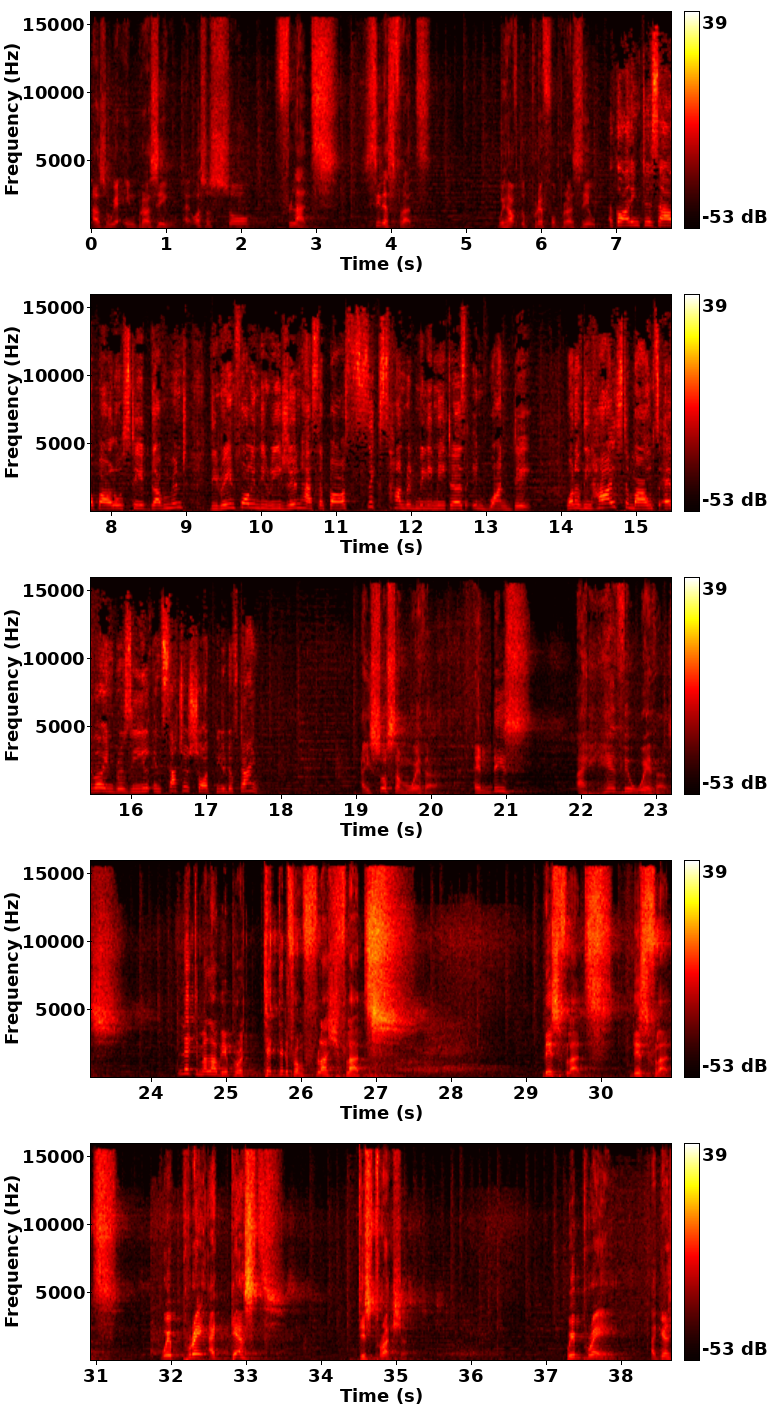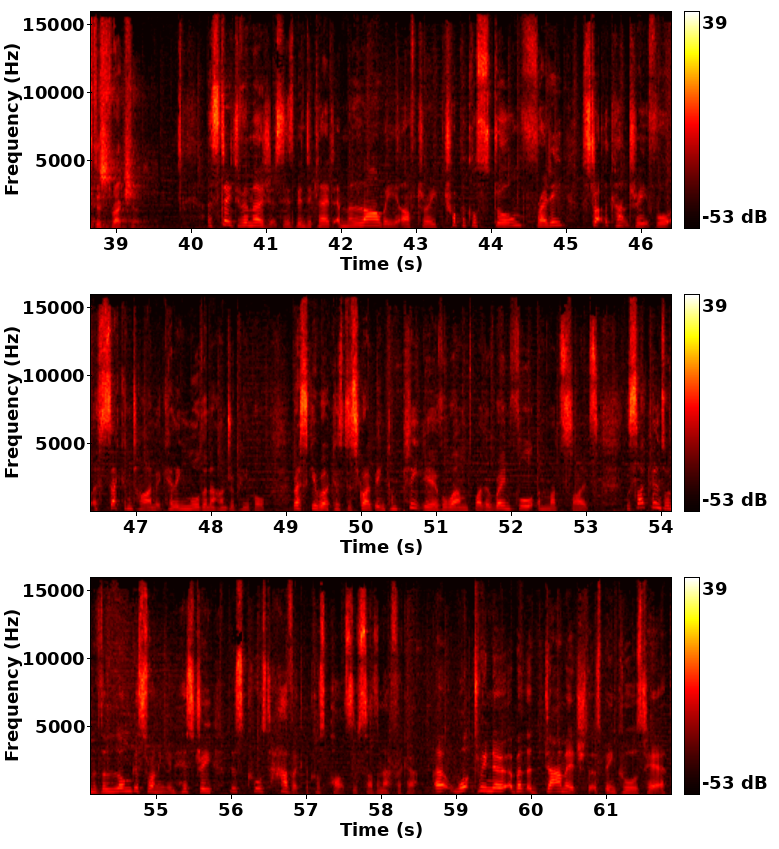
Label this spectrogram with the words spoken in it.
As we are in Brazil, I also saw floods, serious floods. We have to pray for Brazil. According to Sao Paulo state government, the rainfall in the region has surpassed 600 millimeters in one day, one of the highest amounts ever in Brazil in such a short period of time. I saw some weather, and these are heavy weathers. Let Malawi be protected from flash floods. These floods, these floods. We pray against destruction. We pray against destruction. A state of emergency has been declared in Malawi after a tropical storm, Freddy, struck the country for a second time, killing more than 100 people. Rescue workers describe being completely overwhelmed by the rainfall and mudslides. The cyclone is one of the longest running in history and has caused havoc across parts of southern Africa. Uh, what do we know about the damage that has been caused here?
